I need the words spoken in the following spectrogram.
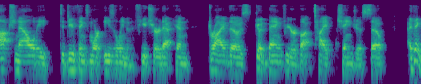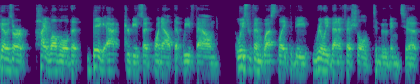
optionality to do things more easily in the future that can drive those good bang for your buck type changes. So I think those are high level, the big attributes I'd point out that we found, at least within Westlake, to be really beneficial to moving to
